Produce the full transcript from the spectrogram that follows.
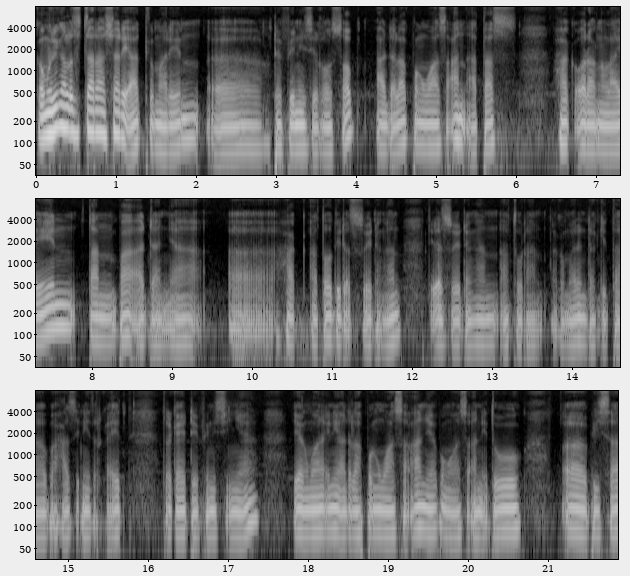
Kemudian kalau secara syariat kemarin eh, definisi khosab adalah penguasaan atas hak orang lain tanpa adanya eh, hak atau tidak sesuai dengan tidak sesuai dengan aturan. Nah, kemarin sudah kita bahas ini terkait terkait definisinya. Yang mana ini adalah penguasaan ya. Penguasaan itu uh, bisa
